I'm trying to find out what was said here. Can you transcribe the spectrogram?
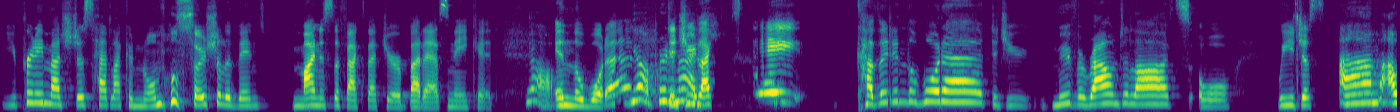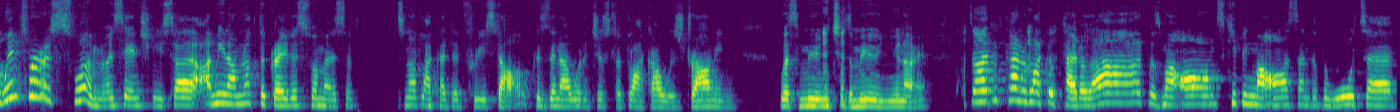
you pretty much just had like a normal social event minus the fact that you're butt ass naked yeah. in the water. Yeah, pretty Did much. you like stay covered in the water? Did you move around a lot or were you just um I went for a swim essentially. So I mean I'm not the greatest swimmer, so it's not like I did freestyle because then I would have just looked like I was drowning with moon to the moon, you know. So I did kind of like a paddle out with my arms, keeping my ass under the water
